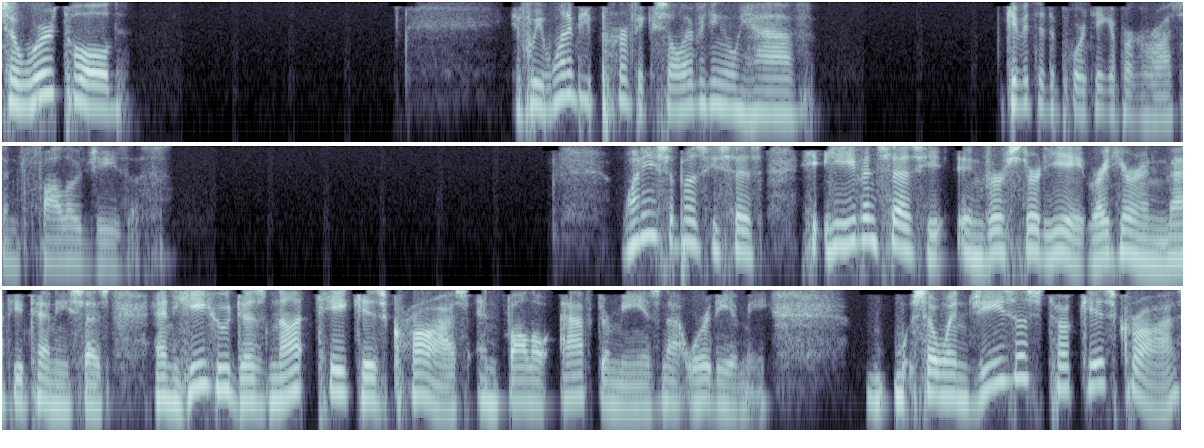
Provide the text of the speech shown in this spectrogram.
So we're told if we want to be perfect, sell everything that we have, give it to the poor, take up our cross, and follow Jesus. Why do you suppose he says, he, he even says he, in verse 38, right here in Matthew 10, he says, and he who does not take his cross and follow after me is not worthy of me. So when Jesus took his cross,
